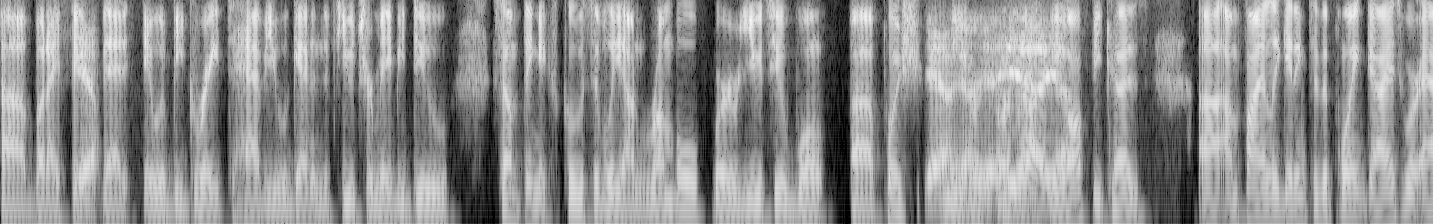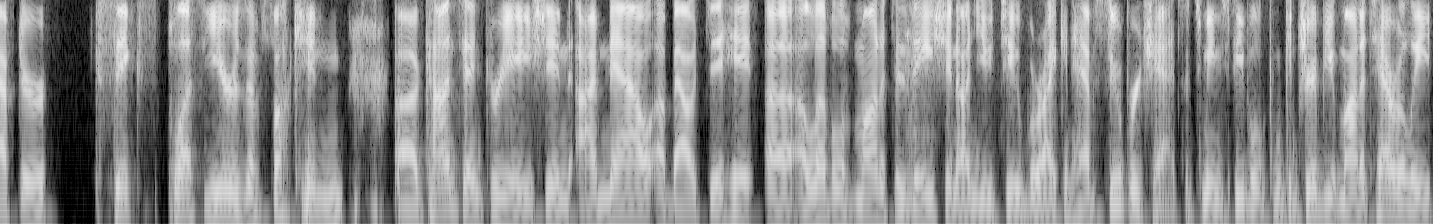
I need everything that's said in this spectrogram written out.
Uh, but I think yeah. that it would be great to have you again in the future. Maybe do something exclusively on Rumble where YouTube won't uh, push yeah, me yeah, or, or knock me off because uh, I'm finally getting to the point, guys, where after six plus years of fucking uh, content creation, I'm now about to hit a, a, level of monetization on YouTube where I can have super chats, which means people can contribute monetarily.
